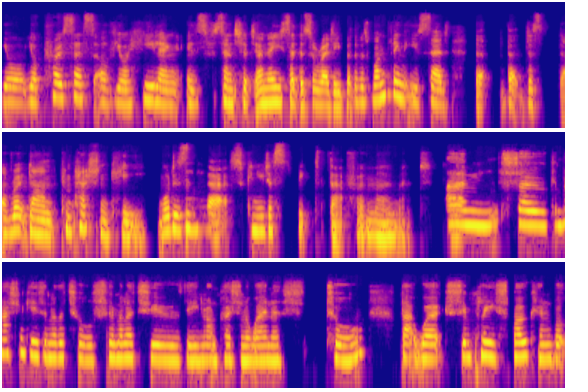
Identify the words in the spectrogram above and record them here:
your your process of your healing is centered i know you said this already but there was one thing that you said that that just i wrote down compassion key. What is mm-hmm. that? Can you just speak to that for a moment? Um so compassion key is another tool similar to the non-personal awareness tool that works simply spoken but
